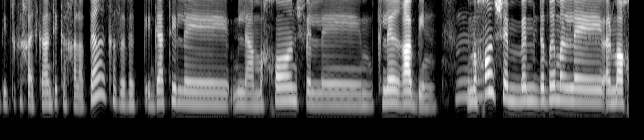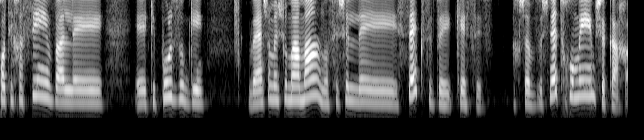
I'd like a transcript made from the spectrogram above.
בדיוק ככה התקנתי ככה לפרק הזה, והגעתי ל... למכון של אה, קלר רבין. Mm. זה מכון שמדברים על, אה, על מערכות יחסים ועל אה, טיפול זוגי. והיה שם איזשהו מאמר, נושא של סקס וכסף. עכשיו, זה שני תחומים שככה.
